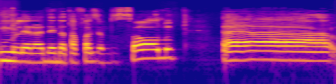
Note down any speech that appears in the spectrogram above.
mulherada ainda está fazendo solo. É,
